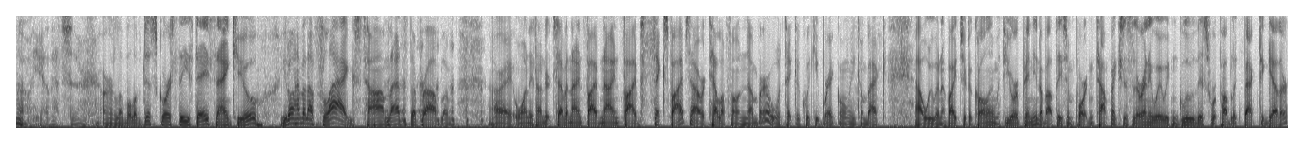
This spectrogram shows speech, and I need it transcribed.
Oh, yeah, that's uh, our level of discourse these days. Thank you. You don't have enough flags, Tom. That's the problem. All right, 1 800 795 9565 is our telephone number. We'll take a quickie break when we come back. Uh, we would invite you to call in with your opinion about these important topics. Is there any way we can glue this republic back together?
